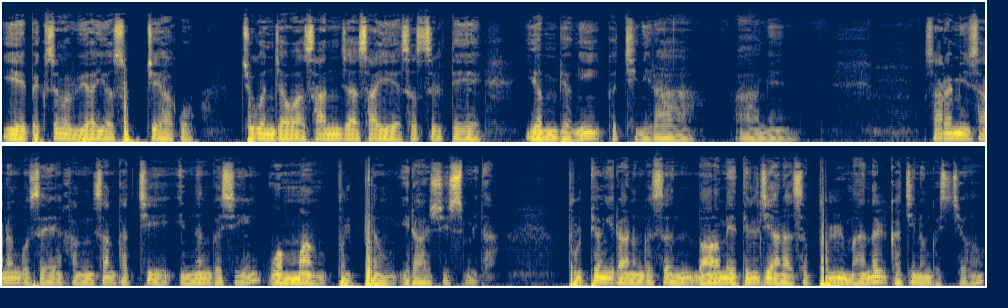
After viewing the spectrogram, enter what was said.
이에 백성을 위하여 속죄하고 죽은 자와 산자 사이에 섰을 때에 연병이 그치니라. 아멘. 사람이 사는 곳에 항상 같이 있는 것이 원망, 불평이라 할 수 있습니다. 불평이라는 것은 마음에 들지 않아서 불만을 가지는 것이죠.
